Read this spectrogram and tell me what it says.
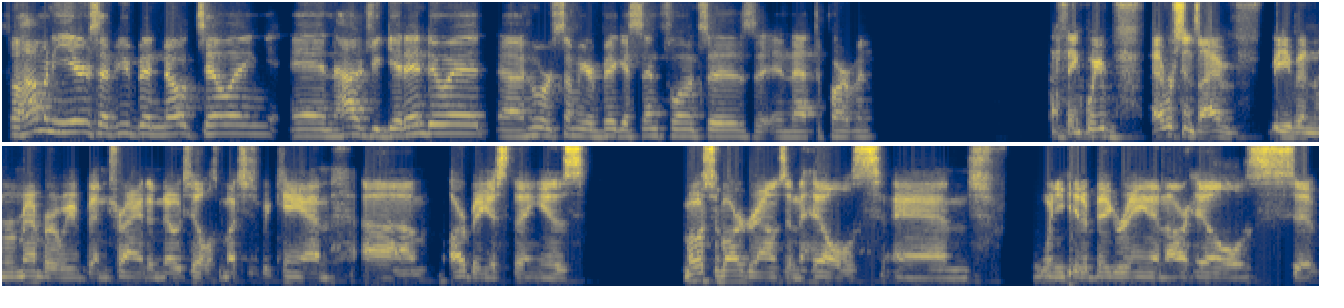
So, how many years have you been no tilling, and how did you get into it? Uh, who are some of your biggest influences in that department? I think we've ever since I've even remember we've been trying to no till as much as we can. Um, our biggest thing is most of our grounds in the hills, and when you get a big rain in our hills, it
